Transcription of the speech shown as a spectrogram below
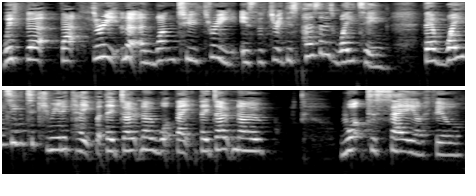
With the that three, look, and one, two, three is the three. This person is waiting. They're waiting to communicate, but they don't know what they, they don't know what to say, I feel.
